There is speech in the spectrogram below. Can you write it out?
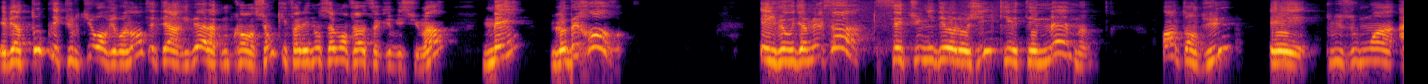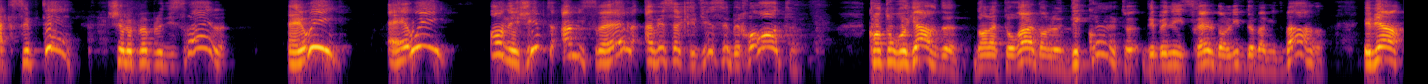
eh bien, toutes les cultures environnantes étaient arrivées à la compréhension qu'il fallait non seulement faire le sacrifice humain, mais le Bechor. Et je vais vous dire mieux que ça, c'est une idéologie qui était même entendue et plus ou moins acceptée chez le peuple d'Israël. Eh oui, eh oui, en Égypte, Am Israël avait sacrifié ses Bechorot. Quand on regarde dans la Torah, dans le décompte des béné Israël dans le livre de Bamidbar, eh bien,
